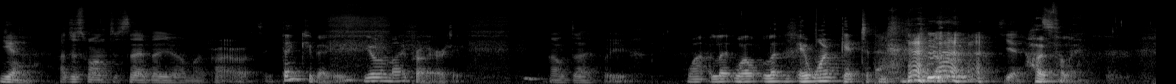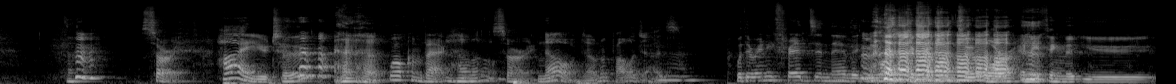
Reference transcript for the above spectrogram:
Yeah. I just want to say that you are my priority. Thank you, baby. You're my priority. I'll die for you. Well, let, well let, it won't get to that. Yeah. Hopefully. Sorry. Hi, you two. Welcome back. Hello. Sorry. No, don't apologize. Mm. Were there any threads in there that you wanted to grab onto, or anything that you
